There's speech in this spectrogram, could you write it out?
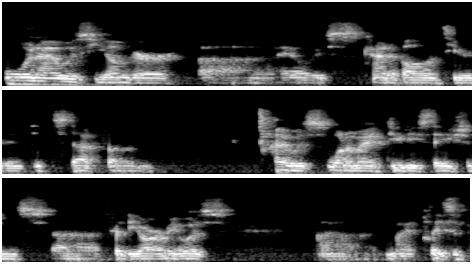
when I was younger, uh, I always kind of volunteered and did stuff. Um, I was one of my duty stations uh, for the army was uh, my place of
